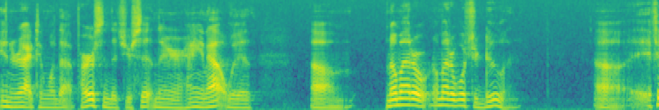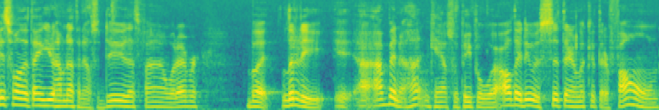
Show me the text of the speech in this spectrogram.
interacting with that person that you're sitting there hanging out with Um, no matter no matter what you're doing. Uh, if it's one of the things you don't have nothing else to do, that's fine, whatever. But literally, it, I, I've been at hunting camps with people where all they do is sit there and look at their phone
